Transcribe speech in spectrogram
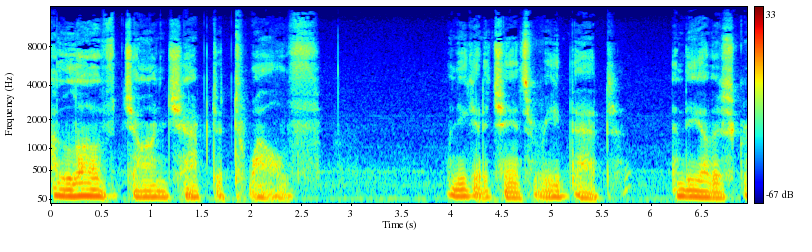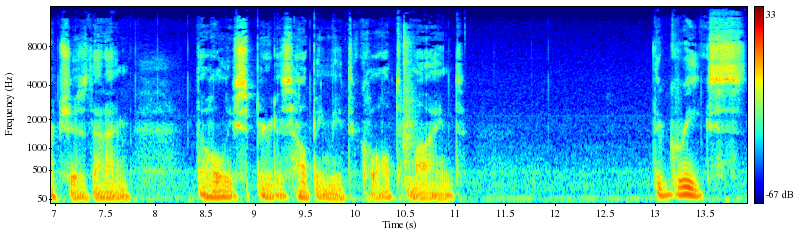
I love John chapter 12. When you get a chance, read that and the other scriptures that I'm the Holy Spirit is helping me to call to mind. The Greeks,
